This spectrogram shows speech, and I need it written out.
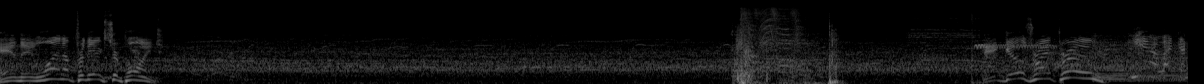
And they line up for the extra point. It goes right through. Yeah, like a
